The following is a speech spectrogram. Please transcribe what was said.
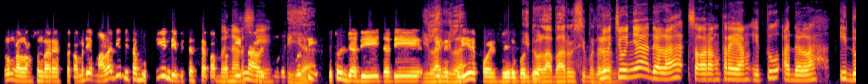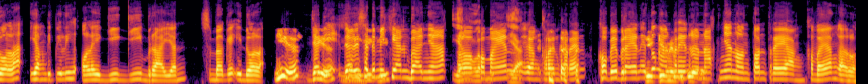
lu nggak langsung gak respect sama dia malah dia bisa buktiin dia bisa step up Bener ke final sih. menurut gue Iya. sih itu jadi jadi Gila, ini gila. sendiri poin sendiri buat dia. Idola baru sih beneran. Lucunya adalah seorang Treyang itu adalah idola yang dipilih oleh Gigi Bryan sebagai idola. iya Jadi iya, dari sedemikian banyak Yang lebih- pemain iya. yang keren-keren, Kobe Bryant itu nganterin Bryan. anaknya nonton Treyang. Kebayang nggak lo?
